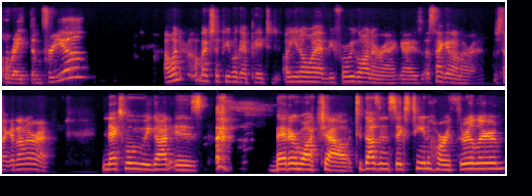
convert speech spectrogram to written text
I'll rate them for you. I wonder how much the people get paid to. do. Oh, you know what? Before we go on a rant, guys, let's not get on a rant. Let's not get on a rant. Next movie we got is Better Watch Out, 2016 horror thriller.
